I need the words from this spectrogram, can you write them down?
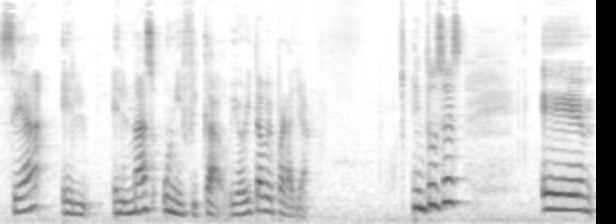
sea el, el más unificado. Y ahorita voy para allá. Entonces, eh,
